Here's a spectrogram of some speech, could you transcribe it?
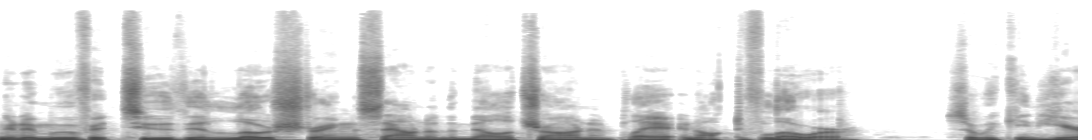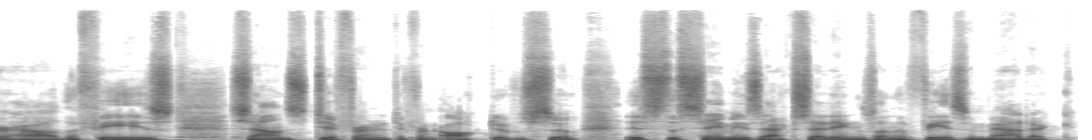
I'm going to move it to the low string sound on the Mellotron and play it an octave lower so we can hear how the phase sounds different at different octaves. So it's the same exact settings on the Phaseomatic.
